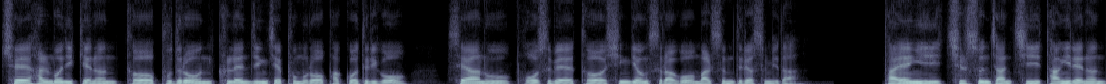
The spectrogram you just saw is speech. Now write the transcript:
최 할머니께는 더 부드러운 클렌징 제품으로 바꿔드리고 세안 후 보습에 더 신경 쓰라고 말씀드렸습니다. 다행히 칠순 잔치 당일에는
